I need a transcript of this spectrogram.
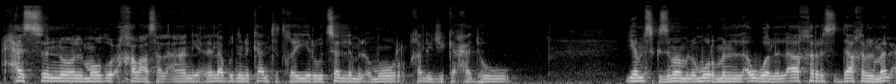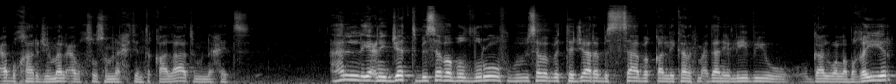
حس انه الموضوع خلاص الآن يعني لابد انك انت تغير وتسلم الأمور، خلي يجيك أحد هو يمسك زمام الأمور من الأول للآخر داخل الملعب وخارج الملعب خصوصا من ناحية انتقالات ومن ناحية هل يعني جت بسبب الظروف وبسبب التجارب السابقة اللي كانت مع دانيال ليفي وقال والله بغير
